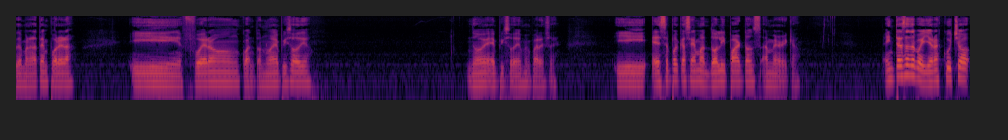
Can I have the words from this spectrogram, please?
de manera temporera. Y fueron, ¿cuántos? ¿Nueve episodios? Nueve episodios me parece. Y ese podcast se llama Dolly Parton's America. Es interesante porque yo no escucho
